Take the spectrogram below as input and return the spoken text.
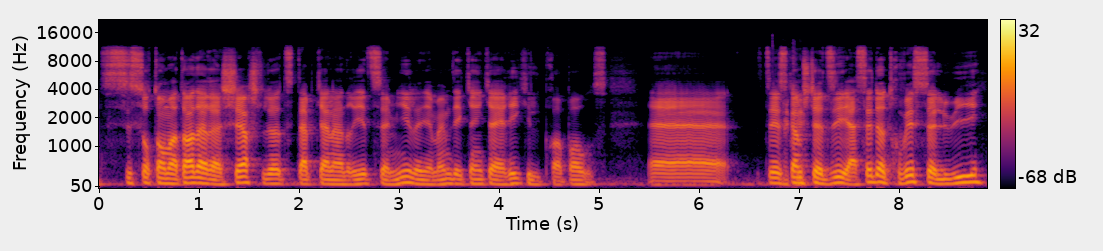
Si sur ton moteur de recherche, là, tu tapes calendrier de semis, il y a même des quincailleries qui le proposent. Euh, c'est comme je te dis, essaie de trouver celui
